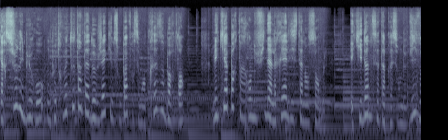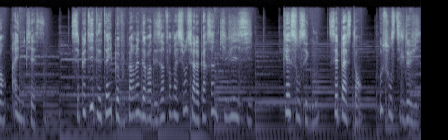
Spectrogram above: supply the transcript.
Car sur les bureaux, on peut trouver tout un tas d'objets qui ne sont pas forcément très importants, mais qui apportent un rendu final réaliste à l'ensemble, et qui donnent cette impression de vivant à une pièce. Ces petits détails peuvent vous permettre d'avoir des informations sur la personne qui vit ici, quels sont ses goûts, ses passe-temps ou son style de vie.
